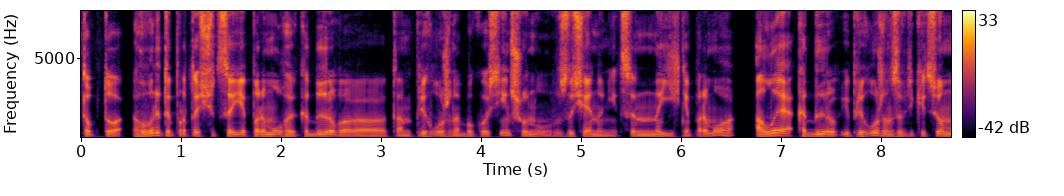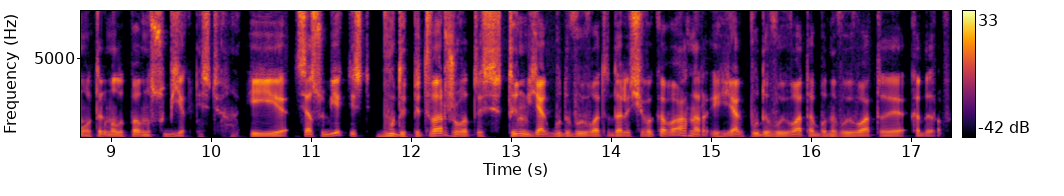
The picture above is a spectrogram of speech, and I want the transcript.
Тобто говорити про те, що це є перемога Кадирова, там Пригожина або когось іншого, ну звичайно, ні, це не їхня перемога. Але Кадиров і Пригожин завдяки цьому отримали певну суб'єктність, і ця суб'єктність буде підтверджуватись тим, як буде воювати далі ЧВК Вагнер і як буде воювати або не воювати Кадиров.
